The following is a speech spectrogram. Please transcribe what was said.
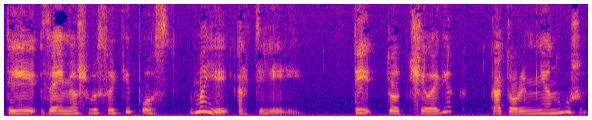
«Ты займешь высокий пост в моей артиллерии. Ты тот человек, который мне нужен».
